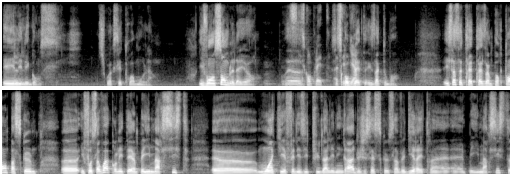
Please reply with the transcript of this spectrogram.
et l'élégance. Je crois que ces trois mots-là. Ils vont ensemble d'ailleurs. ils se complètent. Ils se complètent, exactement. Et ça, c'est très, très important parce que euh, il faut savoir qu'on était un pays marxiste. Euh, moi qui ai fait des études à Leningrad, je sais ce que ça veut dire être un, pays marxiste.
